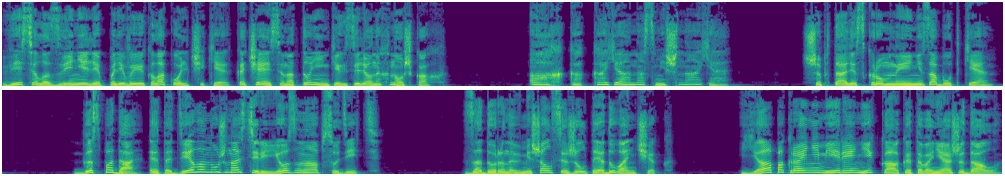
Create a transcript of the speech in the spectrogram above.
Весело звенели полевые колокольчики, качаясь на тоненьких зеленых ножках. «Ах, какая она смешная!» — шептали скромные незабудки. «Господа, это дело нужно серьезно обсудить!» Задорно вмешался желтый одуванчик. «Я, по крайней мере, никак этого не ожидал!»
